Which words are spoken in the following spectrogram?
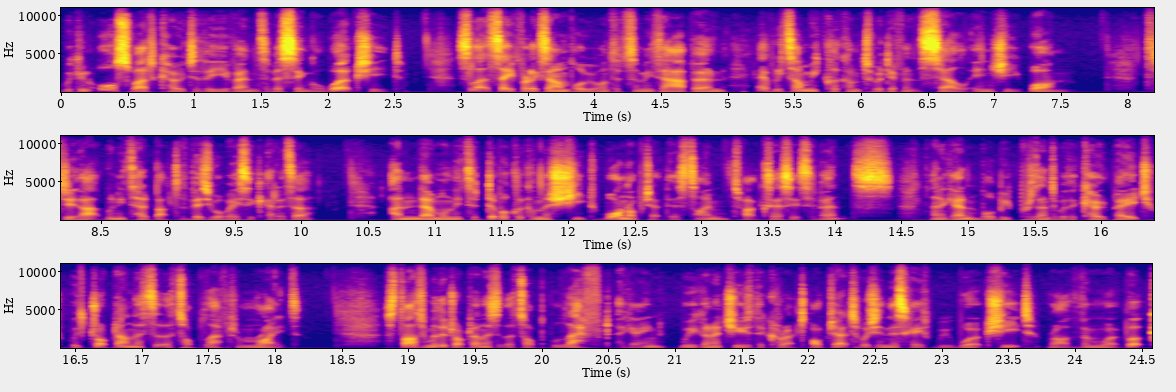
we can also add code to the events of a single worksheet. So let's say, for example, we wanted something to happen every time we click onto a different cell in sheet 1. To do that, we need to head back to the Visual Basic Editor, and then we'll need to double click on the Sheet 1 object this time to access its events. And again, we'll be presented with a code page with drop-down lists at the top left and right. Starting with the drop-down list at the top left again, we're going to choose the correct object, which in this case will be worksheet rather than workbook,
